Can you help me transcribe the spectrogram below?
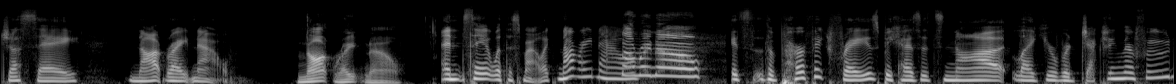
just say, not right now. Not right now. And say it with a smile, like, not right now. Not right now. It's the perfect phrase because it's not like you're rejecting their food.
